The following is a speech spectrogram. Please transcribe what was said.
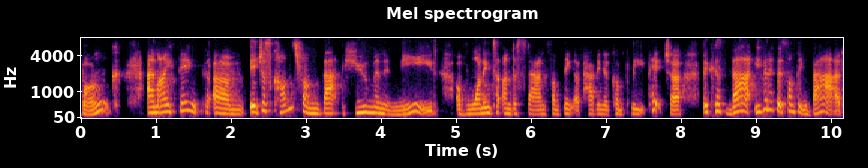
bunk. And I think um, it just comes from that human need of wanting to understand something, of having a complete picture, because that, even if it's something bad,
